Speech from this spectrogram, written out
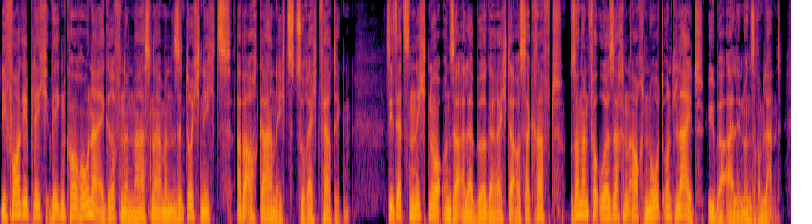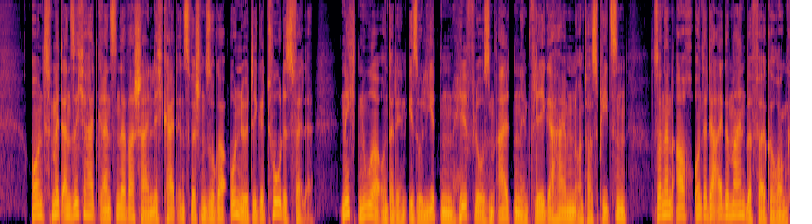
Die vorgeblich wegen Corona ergriffenen Maßnahmen sind durch nichts, aber auch gar nichts zu rechtfertigen. Sie setzen nicht nur unser aller Bürgerrechte außer Kraft, sondern verursachen auch Not und Leid überall in unserem Land. Und mit an Sicherheit grenzender Wahrscheinlichkeit inzwischen sogar unnötige Todesfälle, nicht nur unter den isolierten, hilflosen Alten in Pflegeheimen und Hospizen, sondern auch unter der Allgemeinbevölkerung,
